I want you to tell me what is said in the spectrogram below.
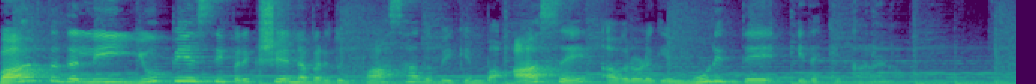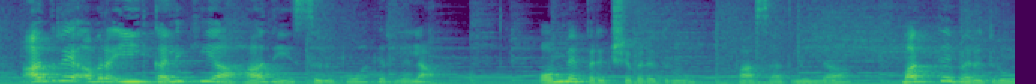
ಭಾರತದಲ್ಲಿ ಯುಪಿಎಸ್ಸಿ ಪರೀಕ್ಷೆಯನ್ನು ಬರೆದು ಪಾಸಾಗಬೇಕೆಂಬ ಆಸೆ ಅವರೊಳಗೆ ಮೂಡಿದ್ದೇ ಇದಕ್ಕೆ ಕಾರಣ. ಆದರೆ ಅವರ ಈ ಕಲಿಕೆಯ ಹಾದಿ ಸುಲಭವಾಗಿರಲಿಲ್ಲ. ಒಮ್ಮೆ ಪರೀಕ್ಷೆ ಬರೆದ್ರು ಪಾಸ್ ಆಗಲಿಲ್ಲ ಮತ್ತೆ ಬರೆದ್ರು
